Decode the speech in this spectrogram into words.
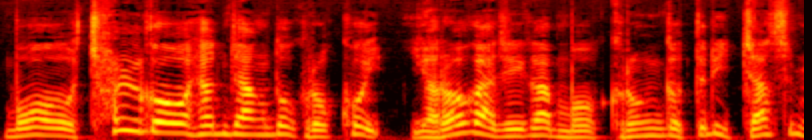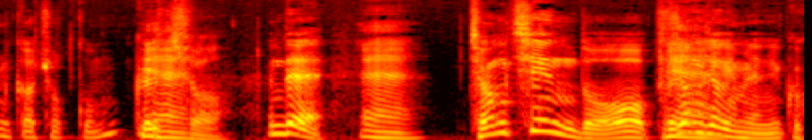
뭐 철거 현장도 그렇고 여러 가지가 뭐 그런 것들이 있지 않습니까? 조금. 그렇죠. 예. 근데 예. 정치인도 부정적인 예. 면이 있고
